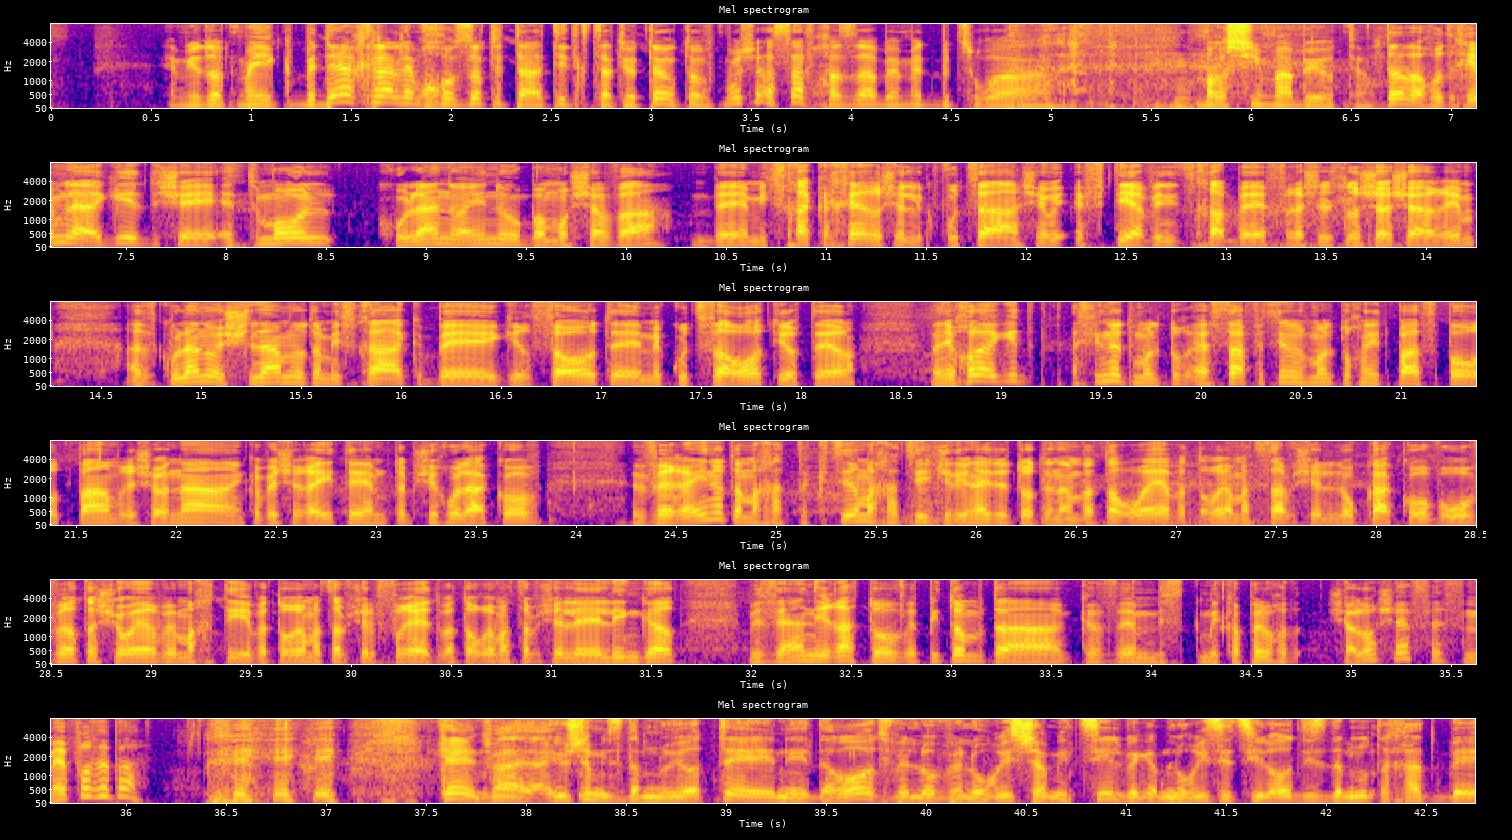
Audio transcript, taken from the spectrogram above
הן יודעות מה. בדרך כלל הן חוזות את העתיד קצת יותר טוב, כמו שאסף חזה באמת בצורה מרשימה ביותר. טוב, אנחנו צריכים להגיד שאתמול כולנו היינו במושבה, במשחק אחר של קבוצה שהפתיעה וניצחה בהפרש של שלושה שערים, אז כולנו השלמנו את המשחק בגרסאות אה, מקוצרות יותר, ואני יכול להגיד, עשינו אתמול, אסף, עשינו אתמול תוכנית פספורט פעם ראשונה, אני מקווה שראיתם, תמשיכו לעקוב, וראינו את המח... תקציר מחצית של יונייטד טוטנאם, ואתה רואה, ואתה רואה מצב של לוקאקו, והוא עובר את השוער ומחטיא, ואתה רואה מצב של פרד, ואתה רואה מצב של אה, לינגארד, וזה היה נראה טוב, ופתאום אתה כזה מקפל, 3-0, מאיפה זה בא? כן, תשמע, היו שם הזדמנויות אה, נהדרות, ולא, ולוריס שם הציל, וגם לוריס הציל עוד הזדמנות אחת ב,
